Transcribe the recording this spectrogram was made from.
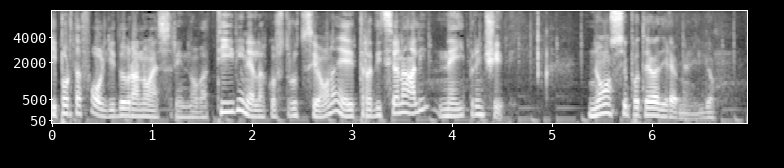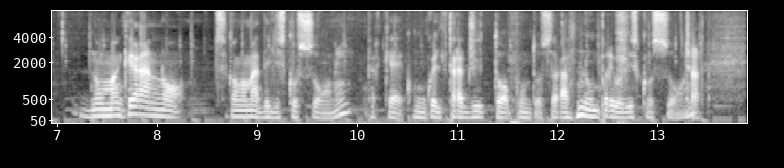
I portafogli dovranno essere innovativi nella costruzione e tradizionali nei principi. Non si poteva dire meglio. Non mancheranno secondo me degli scossoni, perché comunque il tragitto appunto sarà non privo di scossoni. Certo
